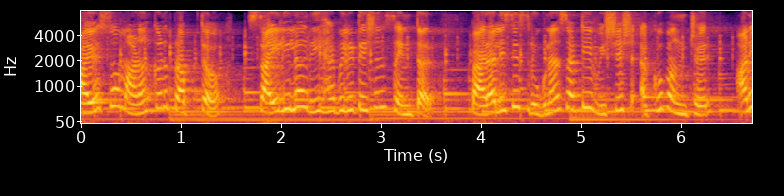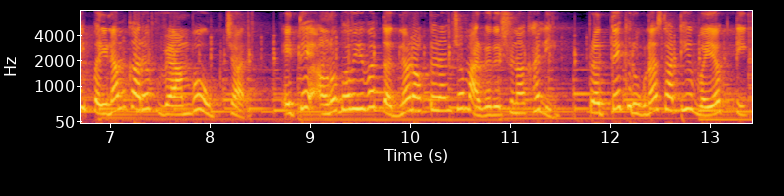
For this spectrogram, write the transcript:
आयएसओ मानांकन प्राप्त सायलीला रिहॅबिलिटेशन सेंटर पॅरालिसिस रुग्णांसाठी विशेष अॅक्युपंक्चर आणि परिणामकारक व्यायाम व उपचार. येथे अनुभवी व तज्ज्ञ डॉक्टरांच्या मार्गदर्शनाखाली प्रत्येक रुग्णासाठी वैयक्तिक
